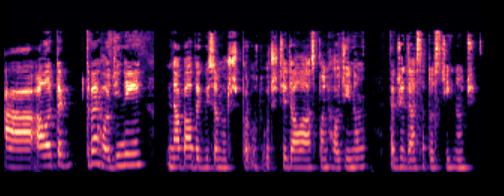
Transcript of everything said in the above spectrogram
A, ale tak dve hodiny, na Balbek by som určite, určite dala aspoň hodinu, takže dá sa to stihnúť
